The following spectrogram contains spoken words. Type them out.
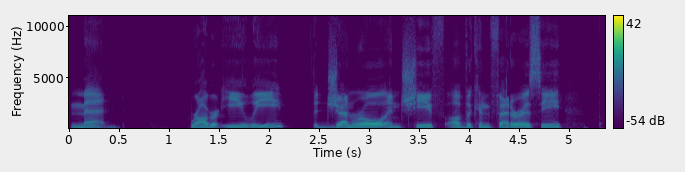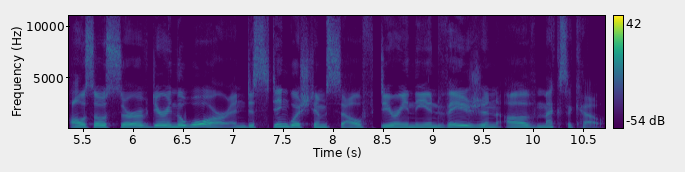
men. Robert E. Lee, the general in chief of the Confederacy, also served during the war and distinguished himself during the invasion of Mexico.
